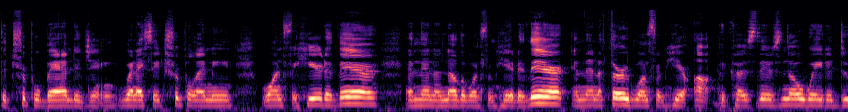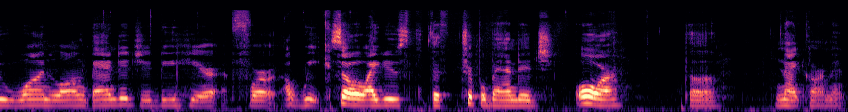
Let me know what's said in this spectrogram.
the triple bandaging. When I say triple, I mean one for here to there, and then another one from here to there, and then a third one from here up because there's no way to do one long bandage. You'd be here for a week. So I used the triple bandage or the night garment.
